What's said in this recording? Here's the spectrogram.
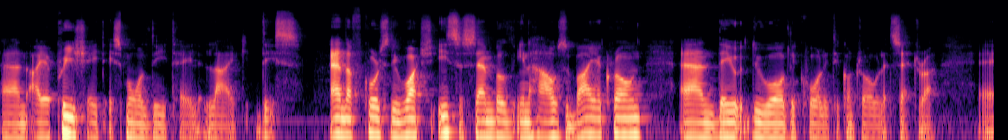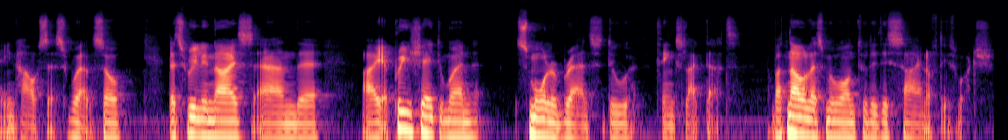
and I appreciate a small detail like this. And of course the watch is assembled in-house by a Akrone and they do all the quality control, etc. Uh, in-house as well. So that's really nice and uh, I appreciate when smaller brands do things like that. But now let's move on to the design of this watch.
